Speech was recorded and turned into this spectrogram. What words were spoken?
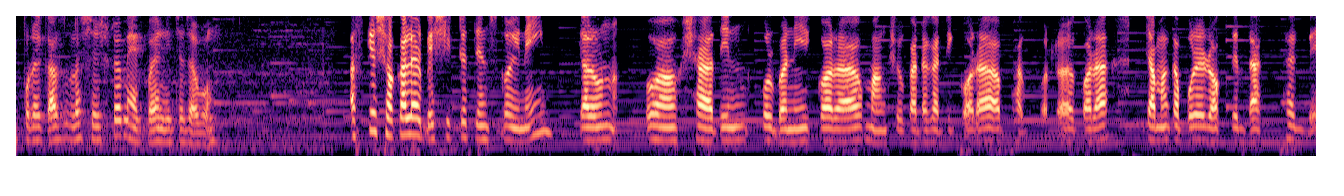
উপরের কাজগুলো শেষ করে আমি একবার নিচে যাব। আজকে সকালে আর বেডশিটটা চেঞ্জ করি নেই, কারণ সারাদিন কোরবানি করা, মাংস কাটাকাটি করা, ভাগ করা জামা কাপড়ের রক্তের দাগ থাকবে,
